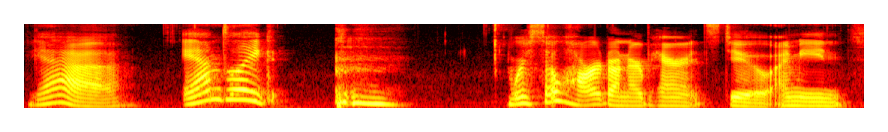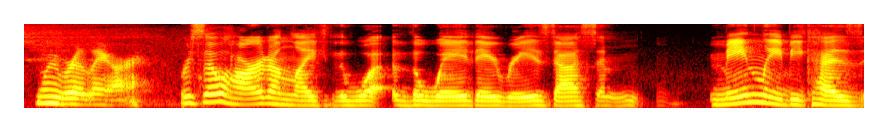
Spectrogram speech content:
Yeah. And like, we're so hard on our parents too. I mean, we really are. We're so hard on like the what the way they raised us and mainly because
